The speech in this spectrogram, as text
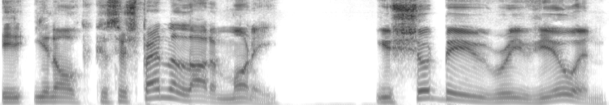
you know, because they're spending a lot of money, you should be reviewing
